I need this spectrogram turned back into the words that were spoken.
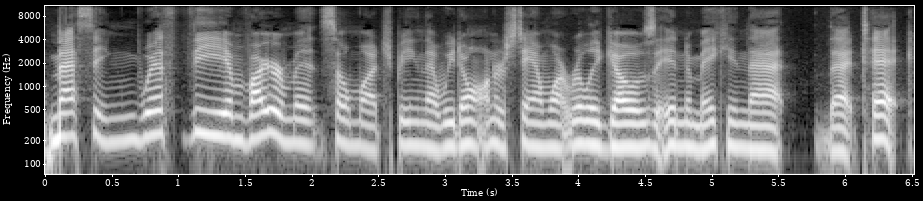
messing with the environment so much, being that we don't understand what really goes into making that that tick.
